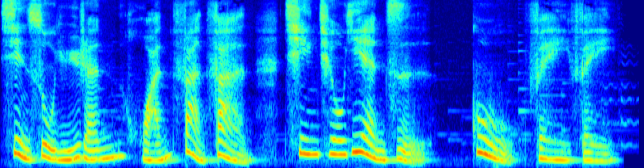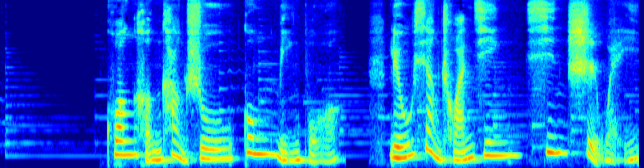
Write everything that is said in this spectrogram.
信宿渔人还泛泛，清秋燕子顾飞飞。匡衡抗书功名薄。刘向传经心事为，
